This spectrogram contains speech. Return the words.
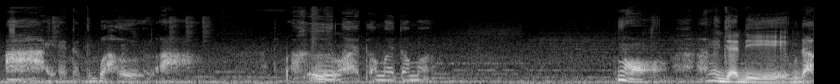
Ai, eta teh baheula. Baheula eta mah eta mah. No, anu jadi budak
